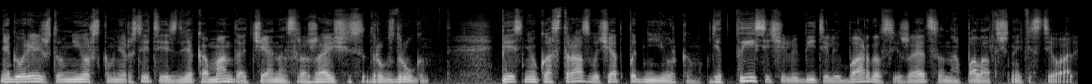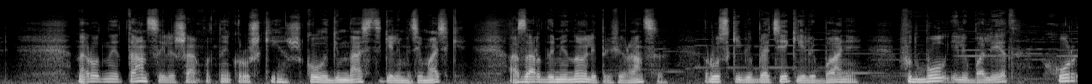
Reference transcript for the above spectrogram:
Мне говорили, что в Нью-Йоркском университете есть две команды, отчаянно сражающиеся друг с другом. Песни у костра звучат под Нью-Йорком, где тысячи любителей бардов съезжаются на палаточные фестивали. Народные танцы или шахматные кружки, школы гимнастики или математики, азарт домино или преферанса, русские библиотеки или бани, футбол или балет, хор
